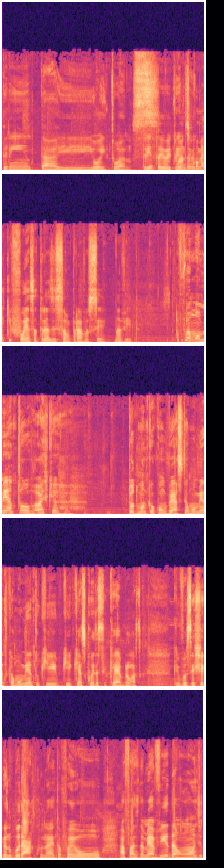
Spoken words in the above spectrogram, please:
38 anos. 38, 38 anos. E como é que foi essa transição para você na vida? Foi um momento, eu acho que todo mundo que eu converso tem um momento que é um momento que, que, que as coisas se quebram, as, que você chega no buraco, né? Então foi o, a fase da minha vida onde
